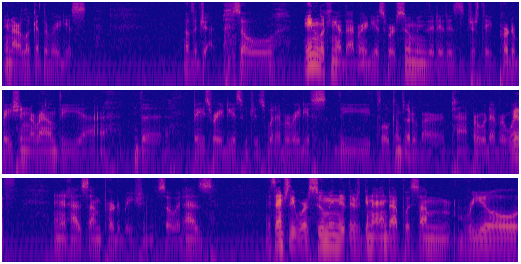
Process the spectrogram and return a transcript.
in our look at the radius of the jet. So in looking at that radius we're assuming that it is just a perturbation around the uh, the base radius which is whatever radius the flow comes out of our tap or whatever with and it has some perturbation. So it has essentially we're assuming that there's going to end up with some real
